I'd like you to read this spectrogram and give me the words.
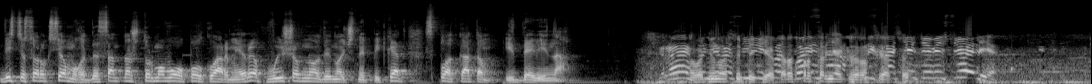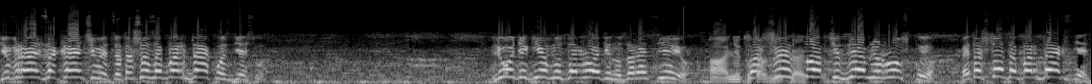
247-го десантно-штурмового полку армії РФ вийшов на одиночний пікет з плакатом Іде війна. Граждане Вот не нужно России, пикет, идет распространяйте война, трансляцию. Прекратите веселье! Февраль заканчивается, это что за бардак вот здесь вот? Люди гибнут за родину, за Россию. А, они тут Фашист развлекаются. топчет землю русскую. Это что за бардак здесь?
